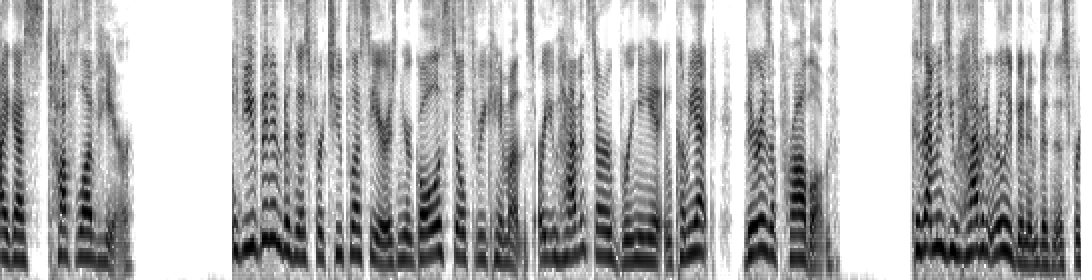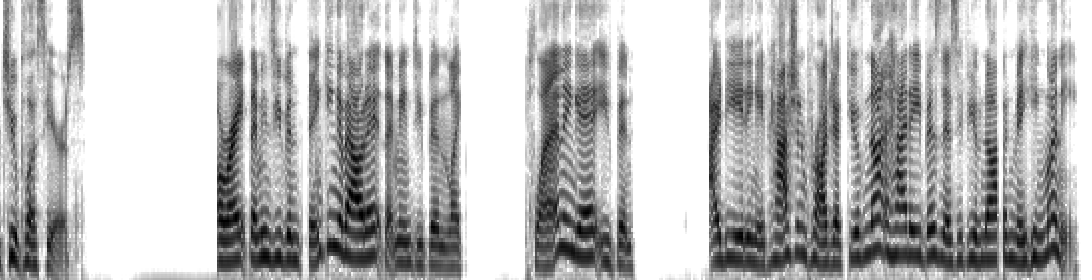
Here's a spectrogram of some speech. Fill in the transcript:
I guess, tough love here. If you've been in business for two plus years and your goal is still 3K months or you haven't started bringing in income yet, there is a problem. Because that means you haven't really been in business for two plus years. All right. That means you've been thinking about it. That means you've been like planning it. You've been ideating a passion project. You have not had a business if you have not been making money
